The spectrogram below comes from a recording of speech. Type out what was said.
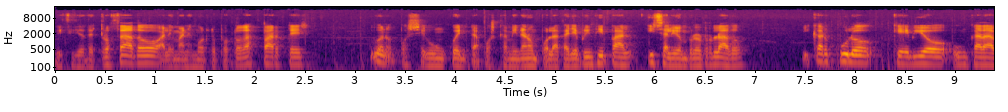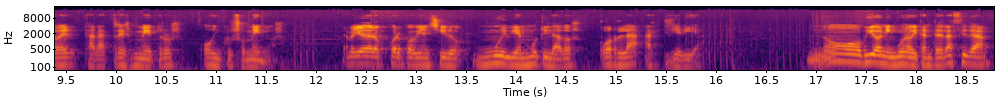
edificios destrozados, alemanes muertos por todas partes. Y bueno, pues según cuenta, pues caminaron por la calle principal y salieron por otro lado. Y calculó que vio un cadáver cada 3 metros o incluso menos. La mayoría de los cuerpos habían sido muy bien mutilados por la artillería. No vio a ningún habitante de la ciudad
